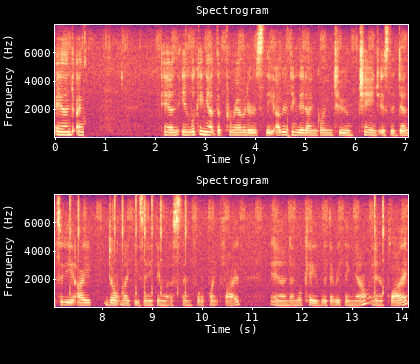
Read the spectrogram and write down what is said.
And I'm and in looking at the parameters, the other thing that I'm going to change is the density. I don't like these anything less than 4.5 and I'm okay with everything now and apply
